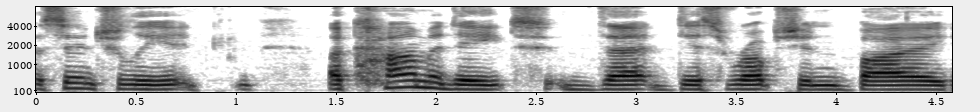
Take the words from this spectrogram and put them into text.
essentially accommodate that disruption by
